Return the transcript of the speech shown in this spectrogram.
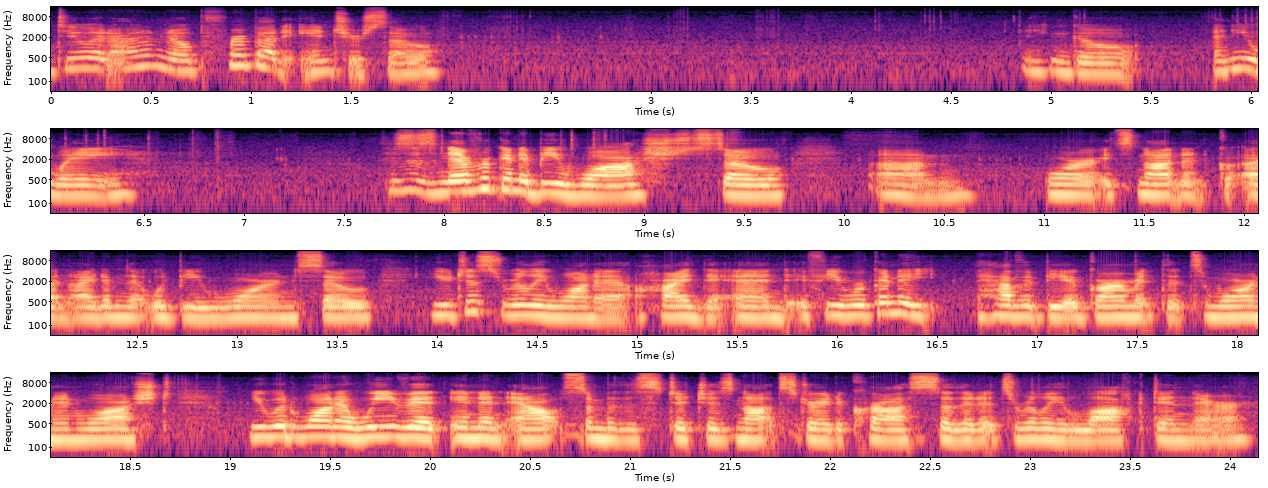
do it, I don't know, for about an inch or so. You can go any way this is never going to be washed, so, um, or it's not an, an item that would be worn, so you just really want to hide the end. If you were going to have it be a garment that's worn and washed, you would want to weave it in and out some of the stitches, not straight across, so that it's really locked in there.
